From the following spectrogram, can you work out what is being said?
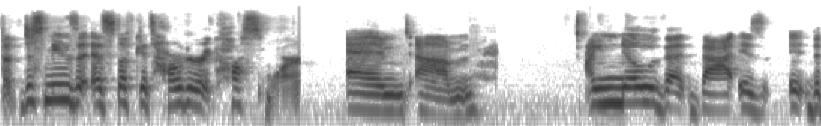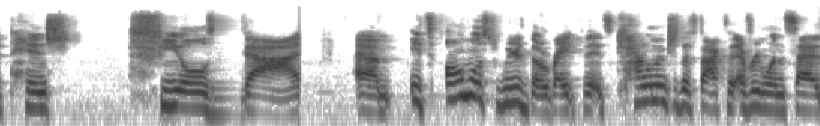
that just means that as stuff gets harder, it costs more. And um, I know that that is it, the pinch feels bad. Um, it's almost weird though, right? That it's counter to the fact that everyone says,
